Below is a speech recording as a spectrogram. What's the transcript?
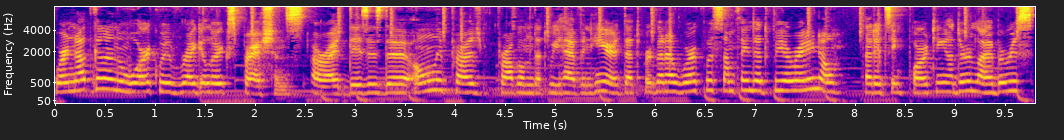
we're not gonna work with regular expressions, alright? This is the only pro problem that we have in here that we're gonna work with something that we already know, that it's importing other libraries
